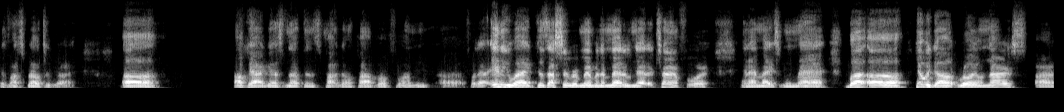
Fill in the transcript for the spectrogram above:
If i spelled it right uh, okay, I guess nothing's pop, gonna pop up for me uh, for that. Anyway, because I should remember the Medu Neter term for it, and that makes me mad. But uh, here we go, Royal Nurse. Uh,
